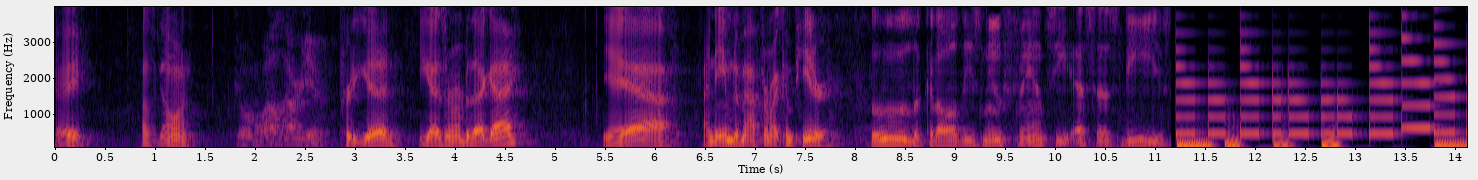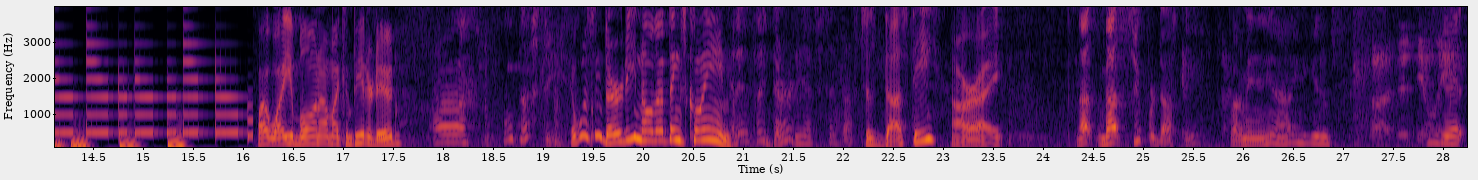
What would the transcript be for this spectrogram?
Hey, how's it going? Going well. How are you? Pretty good. You guys remember that guy? Yeah, I named him after my computer. Ooh, look at all these new fancy SSDs. Why, why are you blowing out my computer, dude? Uh, a little dusty. It wasn't dirty. No, that thing's clean. I didn't say dirty. I just said dusty. Just dusty? All right. Not not super dusty, but I mean, you know, you can, you can get.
